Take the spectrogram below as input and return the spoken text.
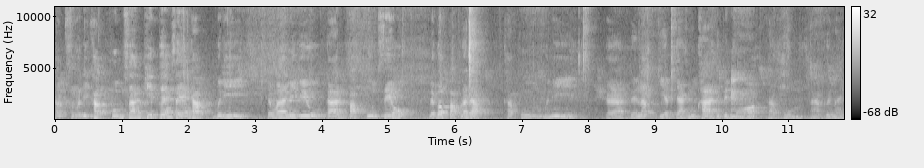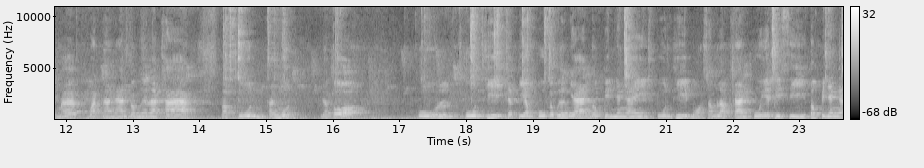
ครับสวัสดีครับ ผมสังคิดแท่งแสงครับมือนี้จะมารีวิวการปรับปูนเซลล์แล้วก็ปรับระดับครับผมมือนี้ก็ได้รับเกียรติจากลูกค้าที่เป็นหมอครับผมอ่าเพื่อนให้มาวัดหนางานประเมินราคา ปรับปูนทั้งหมด แล้วก็ปูนปูนที่จะเตรียมปูกระเบื้องยางต้องเป็นยังไง ปูนที่เหมาะสำหรับการปู FPC ต้องเป็นยังไง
